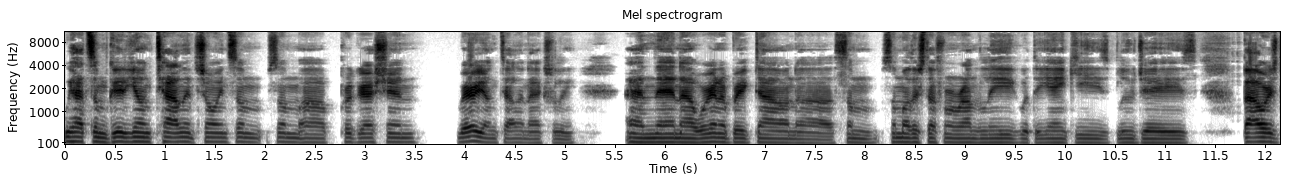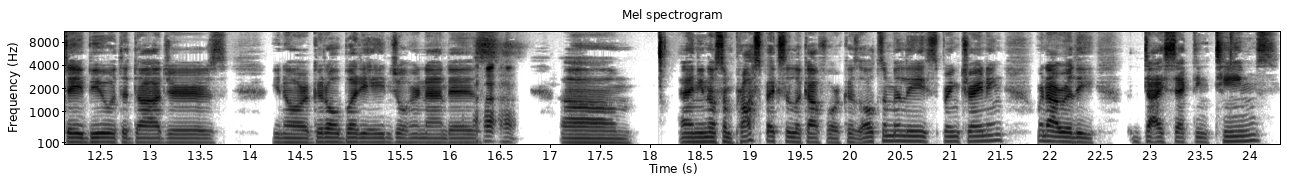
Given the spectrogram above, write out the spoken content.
we had some good young talent showing some some uh, progression, very young talent actually. And then uh, we're gonna break down uh, some some other stuff from around the league with the Yankees, Blue Jays, Bauer's debut with the Dodgers. You know our good old buddy Angel Hernandez. um, and you know some prospects to look out for because ultimately spring training we're not really dissecting teams,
